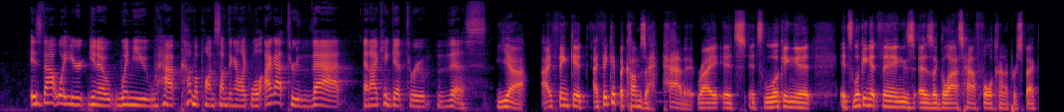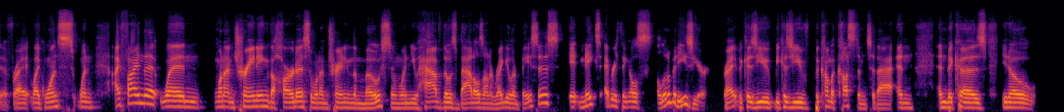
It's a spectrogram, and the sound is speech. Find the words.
is that what you're you know when you have come upon something you're like well I got through that and I can get through this. Yeah, I think it I think it becomes a habit, right? It's it's looking at it's looking at things as a glass half full kind of perspective, right? Like once when I find that when when I'm training the hardest, when I'm training the most, and when you have those battles on a regular basis, it makes everything else a little bit easier, right? Because you because you've become accustomed to that. And and because you know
